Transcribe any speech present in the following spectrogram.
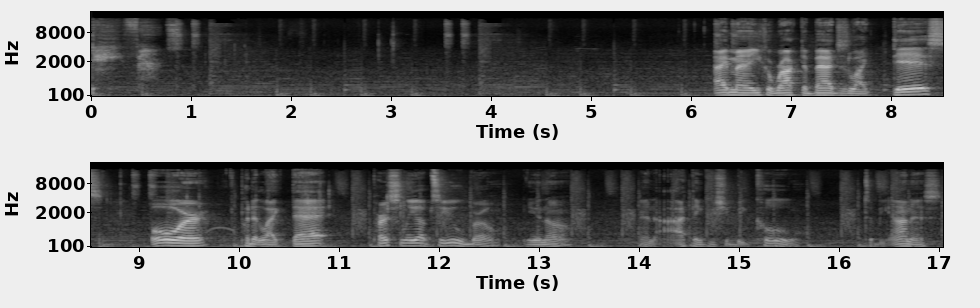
Defense. Hey man, you could rock the badges like this or put it like that. Personally up to you, bro. You know? And I think you should be cool, to be honest.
